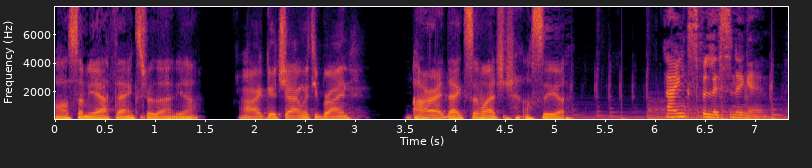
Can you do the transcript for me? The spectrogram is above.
Awesome. Yeah. Thanks for that. Yeah. All right. Good chatting with you, Brian. All right. Thanks so much. I'll see you. Thanks for listening in.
